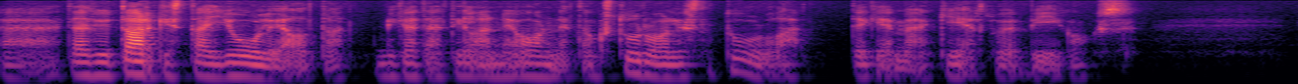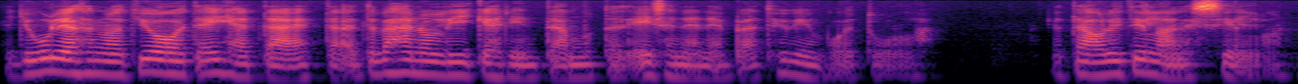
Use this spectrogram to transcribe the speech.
ää, täytyy tarkistaa Julialta, mikä tämä tilanne on, että onko turvallista tulla tekemään kiertuen viikoksi. Ja Julia sanoi, että joo, että ei hätää, että, että vähän on liikehdintää, mutta ei sen enempää, että hyvin voi tulla. Ja tämä oli tilanne silloin.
